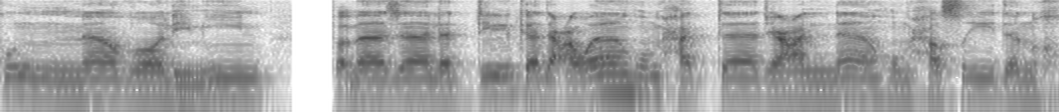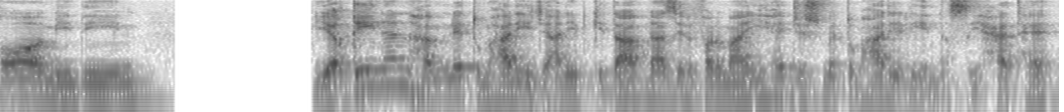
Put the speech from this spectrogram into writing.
كنا ظالمين. فما زالت تلك دعواهم حتى جعلناهم حصيدا خامدين. یقیناً ہم نے تمہاری جانب کتاب نازل فرمائی ہے جس میں تمہارے لیے نصیحت ہے.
